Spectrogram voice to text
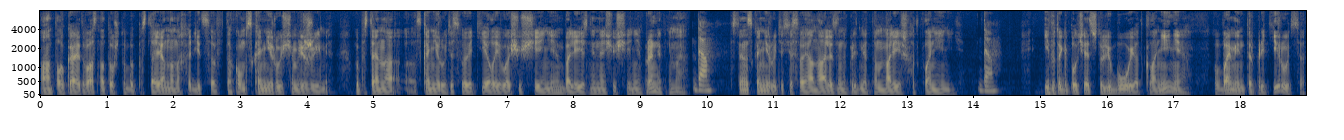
она толкает вас на то, чтобы постоянно находиться в таком сканирующем режиме. Вы постоянно э, сканируете свое тело, его ощущения, болезненные ощущения. Правильно я понимаю? Да. Постоянно сканируете все свои анализы на предмет там, малейших отклонений. Да. И в итоге получается, что любое отклонение вами интерпретируется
